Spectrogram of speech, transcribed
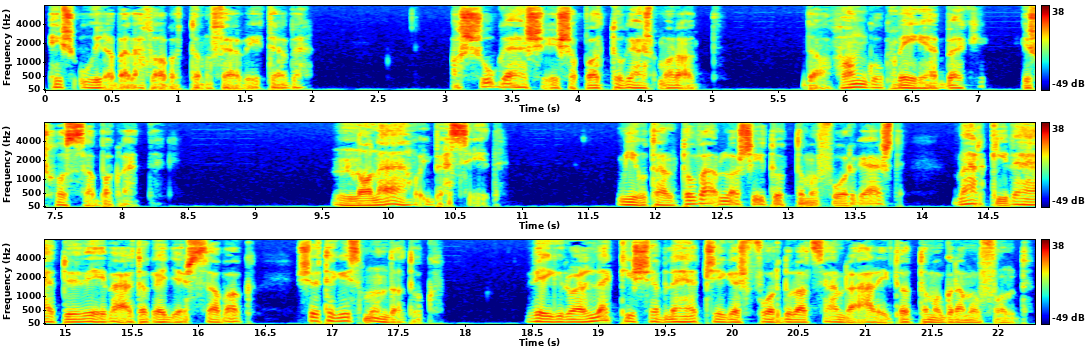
és újra belehallgattam a felvételbe. A sugás és a pattogás maradt, de a hangok mélyebbek és hosszabbak lettek. Na ná, hogy beszéd! Miután tovább lassítottam a forgást, már kivehetővé váltak egyes szavak, sőt egész mondatok. Végül a legkisebb lehetséges fordulatszámra állítottam a gramofont.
